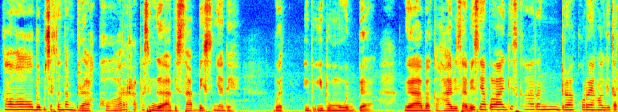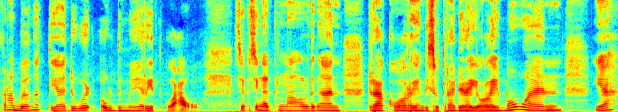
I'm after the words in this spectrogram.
Kalau berbicara tentang drakor, apa sih nggak habis-habisnya deh. Buat ibu-ibu muda. Gak bakal habis-habisnya apalagi sekarang drakor yang lagi terkenal banget ya The World of the Merit. Wow. Siapa sih nggak kenal dengan drakor yang disutradarai oleh Moan ya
